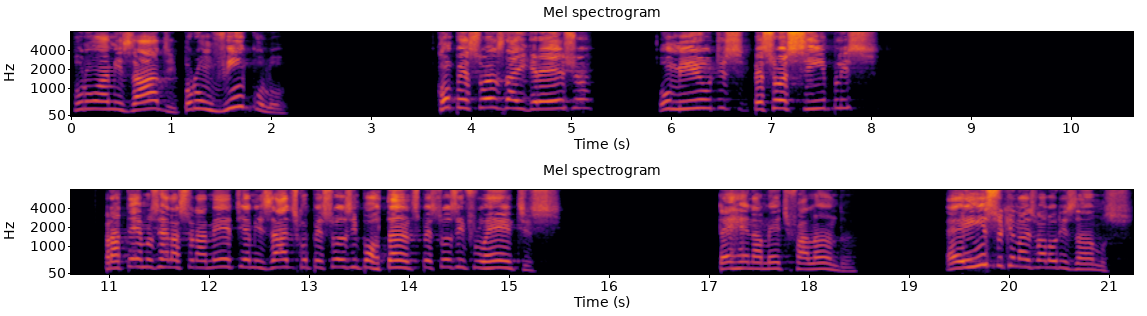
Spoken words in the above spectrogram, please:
por uma amizade, por um vínculo com pessoas da igreja, humildes, pessoas simples, para termos relacionamento e amizades com pessoas importantes, pessoas influentes, terrenamente falando. É isso que nós valorizamos.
